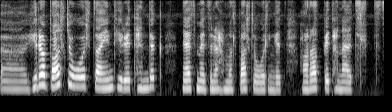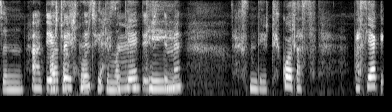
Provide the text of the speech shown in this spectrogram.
аа, хэрэв болж өгвөл за энд хэрэг таньдаг найз майз нар хамбал болж өгвөл ингээд ороод би танаа ажилт чинь тий орж ирснээс гэдэг юм уу тийм ээ. Загсан дээр. Тэгэхгүй бол бас бас яг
